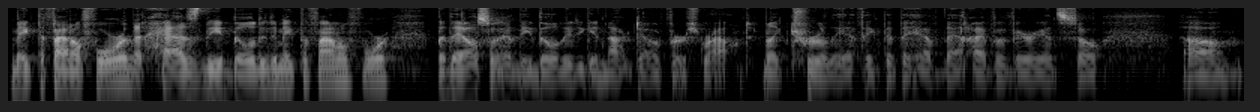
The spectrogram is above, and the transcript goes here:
make the Final Four, that has the ability to make the Final Four, but they also have the ability to get knocked out first round. Like truly, I think that they have that high of a variance. So um,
